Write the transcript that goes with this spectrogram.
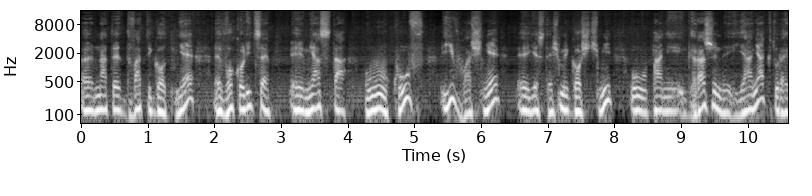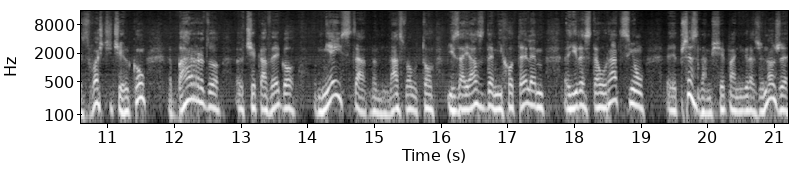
e, na te dwa tygodnie e, w okolice e, miasta Łuków i właśnie jesteśmy gośćmi u pani Grażyny Jania, która jest właścicielką bardzo e, ciekawego miejsca. Nazwał to i zajazdem, i hotelem, e, i restauracją. E, Przyznam się, pani Grażyno, że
